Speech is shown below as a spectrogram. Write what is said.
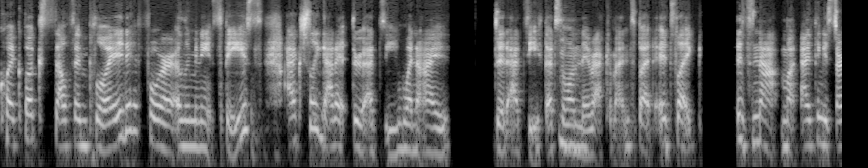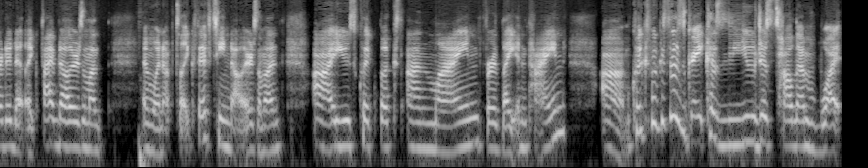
QuickBooks Self Employed for Illuminate Space. I actually got it through Etsy when I did Etsy. That's the mm-hmm. one they recommend. But it's like, it's not much. I think it started at like $5 a month and went up to like $15 a month. Uh, I use QuickBooks Online for Light and Pine. Um, QuickBooks is great because you just tell them what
